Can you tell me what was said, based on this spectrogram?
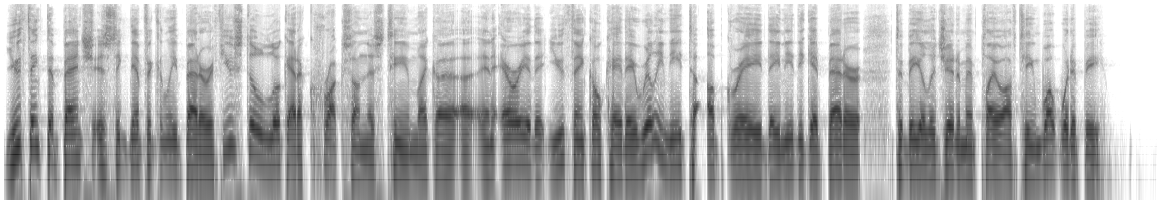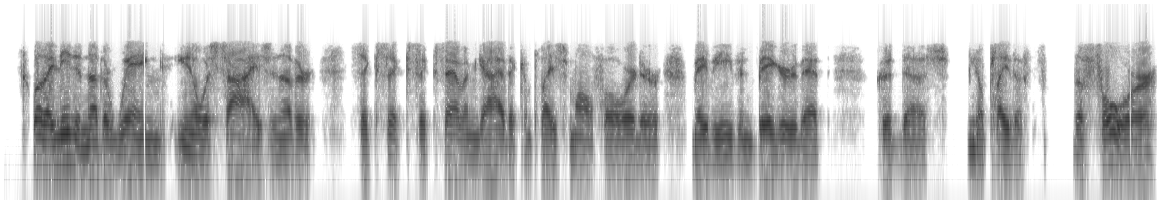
You think the bench is significantly better. If you still look at a crux on this team, like a, a an area that you think, okay, they really need to upgrade, they need to get better to be a legitimate playoff team. What would it be? Well, they need another wing, you know, with size, another six six six seven guy that can play small forward, or maybe even bigger that could, uh, you know, play the the four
